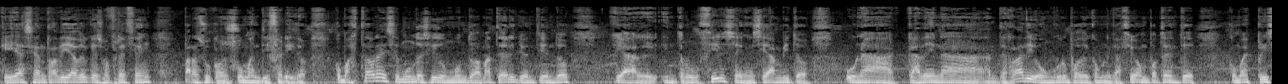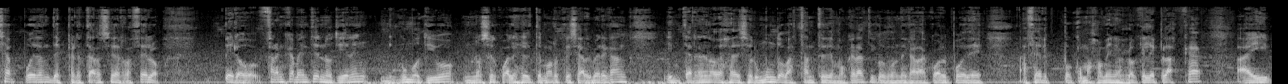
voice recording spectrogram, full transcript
que ya se han radiado y que se ofrecen para su consumo en diferido. Como hasta ahora ese mundo ha sido un mundo amateur, yo entiendo que al introducirse en ese ámbito una cadena de radio, un grupo de comunicación potente como es Prisa, puedan despertarse de recelo pero francamente no tienen ningún motivo, no sé cuál es el temor que se albergan. Internet no deja de ser un mundo bastante democrático donde cada cual puede hacer poco más o menos lo que le plazca. Hay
